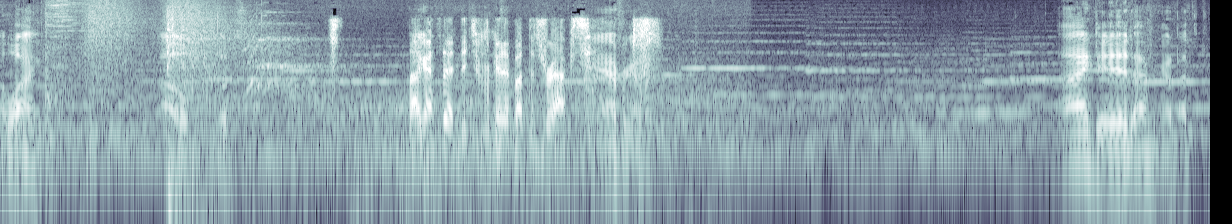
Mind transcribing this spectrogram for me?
Oh why? Oh. Whoops. Like I said, did you forget about the traps? Yeah, I forgot I did. I forgot about the traps.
